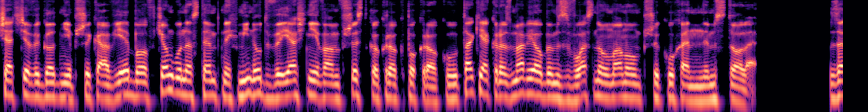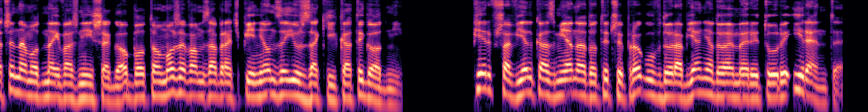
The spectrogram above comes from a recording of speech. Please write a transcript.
Siadźcie wygodnie przy kawie, bo w ciągu następnych minut wyjaśnię wam wszystko krok po kroku, tak jak rozmawiałbym z własną mamą przy kuchennym stole. Zaczynam od najważniejszego, bo to może wam zabrać pieniądze już za kilka tygodni. Pierwsza wielka zmiana dotyczy progów dorabiania do emerytury i renty.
